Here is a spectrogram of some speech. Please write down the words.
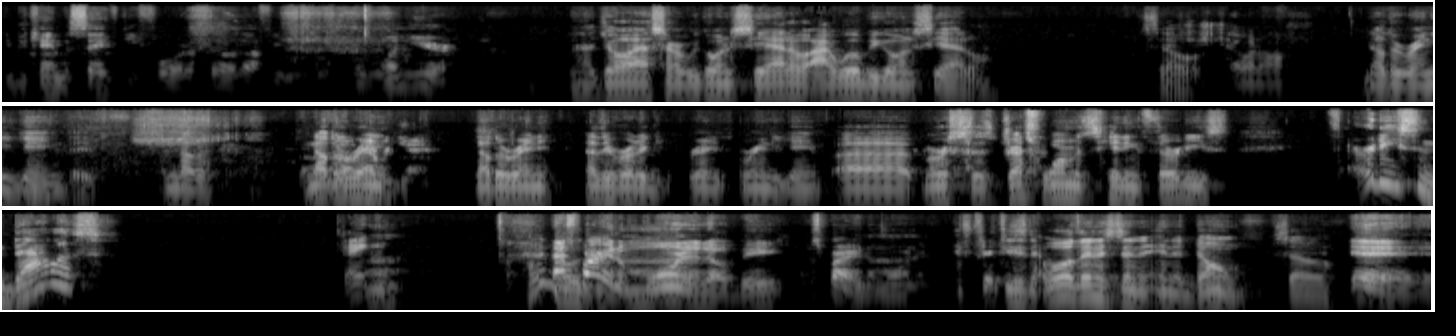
he became a safety for the Philadelphia Eagles for one year. Uh, Joel asked, "Are we going to Seattle?" I will be going to Seattle. So Just showing off. another rainy game, Dave. Another another Love rain, every game. another rainy, another rainy, rainy, rainy game. Uh, Marissa says, "Dress warm. It's hitting 30s, 30s in Dallas." Dang. Mm. I That's know probably in the morning though, B. That's probably in the morning. 50s. Well, then it's in in a dome, so Yeah, yeah, yeah.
